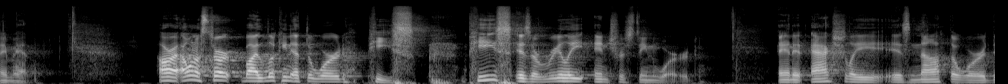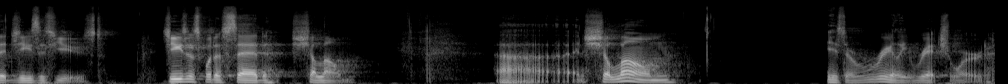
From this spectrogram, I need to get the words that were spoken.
amen. All right, I want to start by looking at the word peace. Peace is a really interesting word, and it actually is not the word that Jesus used. Jesus would have said shalom. Uh, and shalom is a really rich word,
